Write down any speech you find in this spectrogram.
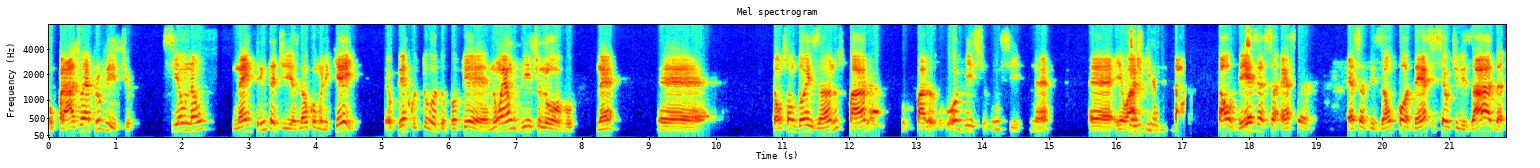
o prazo é para o vício. Se eu não, né, em 30 dias não comuniquei, eu perco tudo, porque não é um vício novo, né? É, então, são dois anos para, para o vício em si, né? É, eu acho que talvez essa, essa, essa visão pudesse ser utilizada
